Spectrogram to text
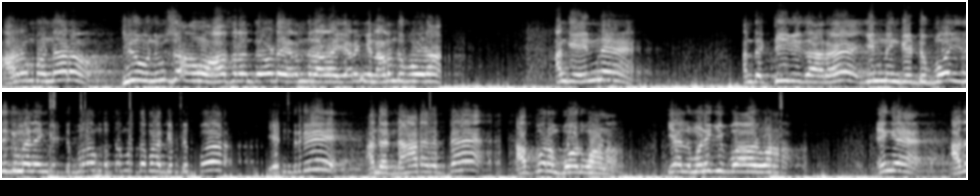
அரை மணி நேரம் இருபது நிமிஷம் ஆகும் ஆசிரமத்தோட இறந்து இறங்கி நடந்து போனான் அங்க என்ன? அந்த டிவி கார இன்னும் கெட்டு போ இதுக்கு மேலே கெட்டு போ மொத்த மொத்தமா கெட்டு போ என்று அந்த நாடகத்தை அப்புறம் போடுவானாம். ஏழு மணிக்கு போடுவானாம் எங்க? அத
